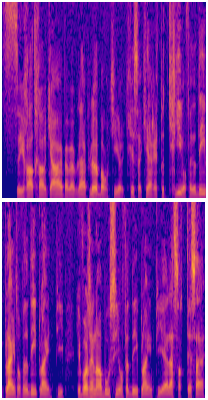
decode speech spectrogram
c'est rentré en guerre, blablabla. Puis là, bon, Chris, OK, arrête pas de crier. On faisait des plaintes, on faisait des plaintes. Puis les voisins d'en aussi ont fait des plaintes. Puis elle, elle sortait sa,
